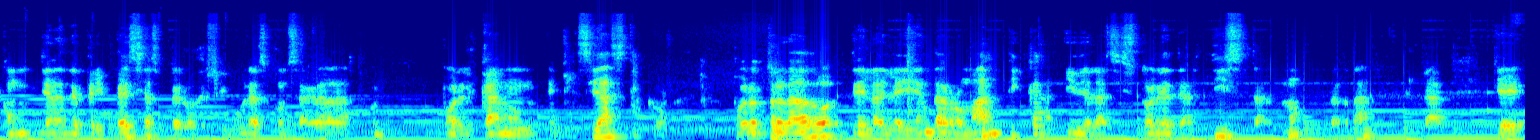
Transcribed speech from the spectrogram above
con, llenas de peripecias, pero de figuras consagradas por, por el canon eclesiástico por otro lado, de la leyenda romántica y de las historias de artistas, ¿no? ¿Verdad? que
